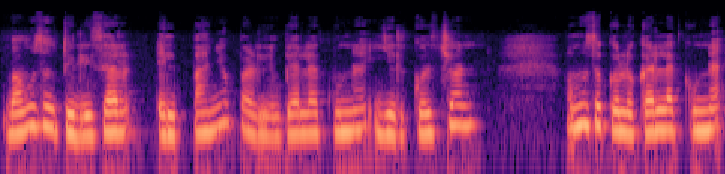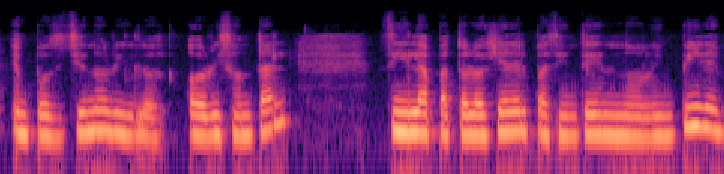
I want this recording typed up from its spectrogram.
Vamos a utilizar el paño para limpiar la cuna y el colchón. Vamos a colocar la cuna en posición horizontal si la patología del paciente no lo impide.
